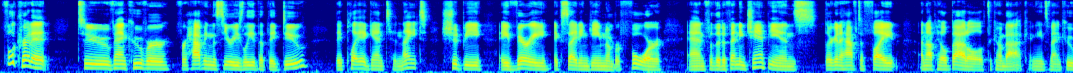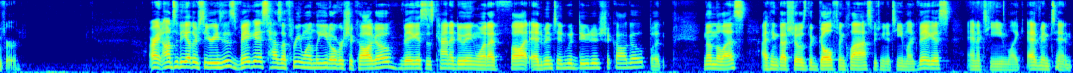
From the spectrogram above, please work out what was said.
full credit to Vancouver for having the series lead that they do. They play again tonight. Should be a very exciting game number four. And for the defending champions, they're going to have to fight an uphill battle to come back against Vancouver. All right, on to the other series. Vegas has a 3 1 lead over Chicago. Vegas is kind of doing what I thought Edmonton would do to Chicago, but nonetheless, I think that shows the gulf in class between a team like Vegas and a team like Edmonton.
